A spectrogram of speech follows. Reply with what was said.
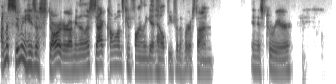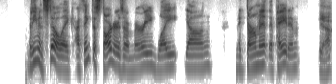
I'm assuming he's a starter. I mean, unless Zach Collins can finally get healthy for the first time in his career. But even still, like I think the starters are Murray, White, Young, McDermott. They paid him. Yeah.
